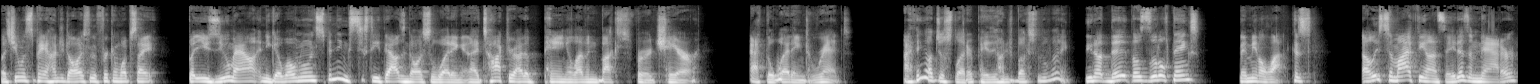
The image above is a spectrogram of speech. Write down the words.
but she wants to pay $100 for the freaking website but you zoom out and you go well no one's spending $60000 for the wedding and i talked her out of paying 11 bucks for a chair at the wedding to rent i think i'll just let her pay the 100 bucks for the wedding you know they, those little things they mean a lot because at least to my fiance, it doesn't matter.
